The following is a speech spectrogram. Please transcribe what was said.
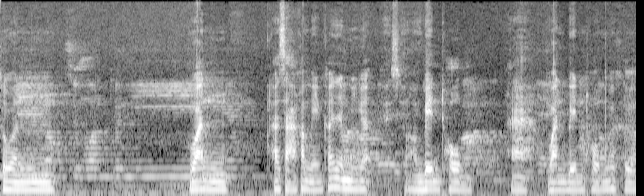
ส่วนวันภาษาเขมรก็จะมีเบนทมอ่วันเบนทมก็คือ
